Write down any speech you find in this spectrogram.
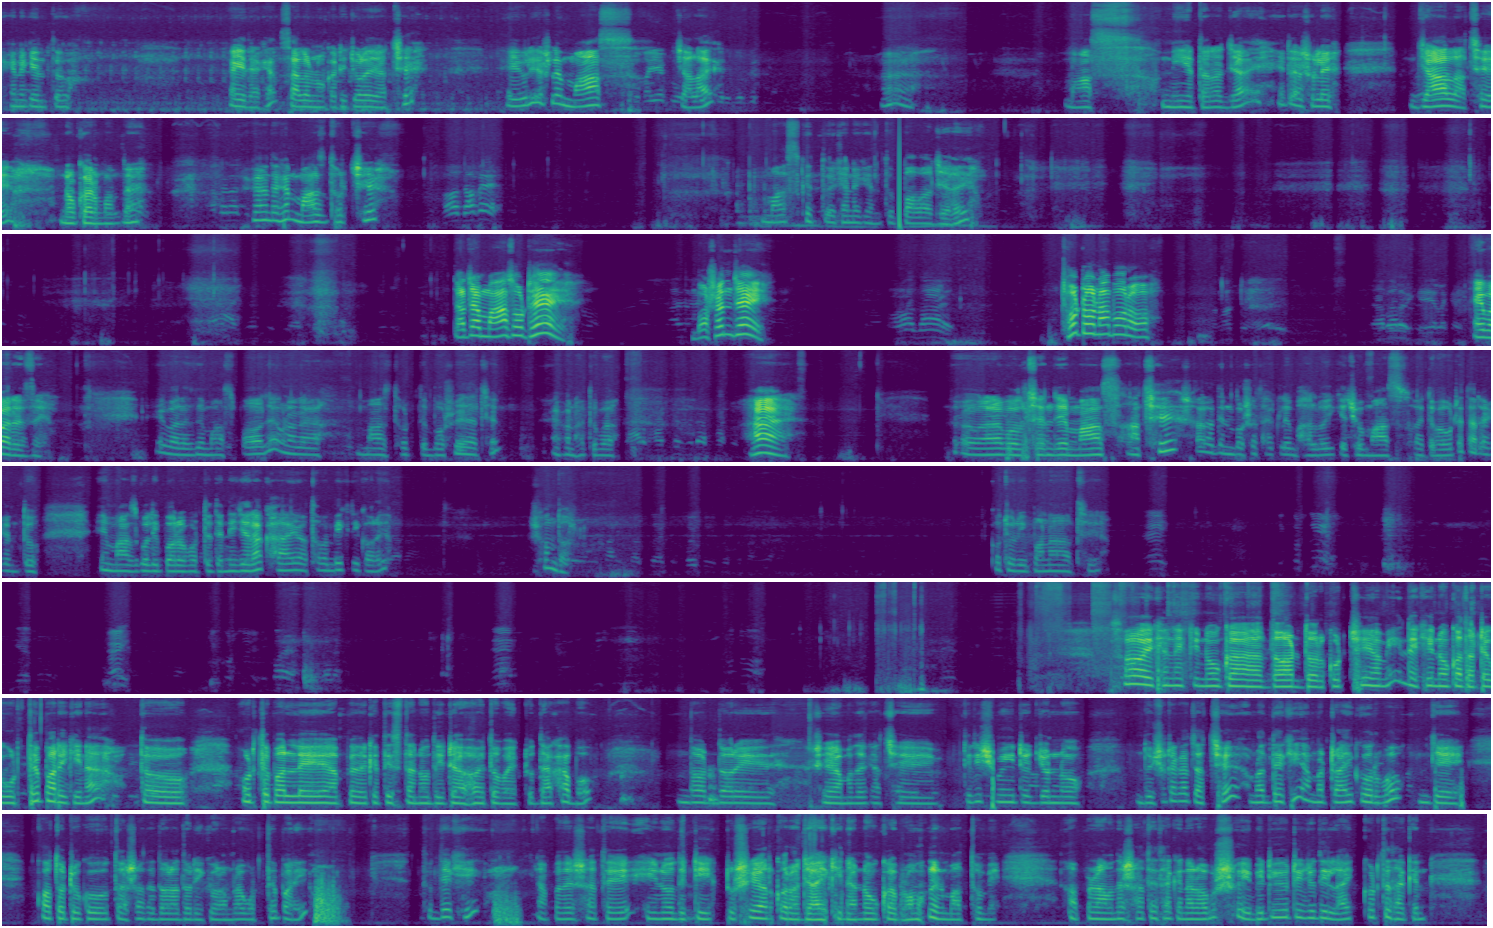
এখানে কিন্তু এই দেখেন, সালো নৌকাটি চলে যাচ্ছে। এইগুলি আসলে মাছ চালায়। হ্যাঁ মাছ নিয়ে তারা যায়। এটা আসলে জাল আছে নৌকার মধ্যে। এখানে দেখেন মাছ ধরছে। মাছ কিন্তু এখানে কিন্তু পাওয়া যায়। চাচা, মাছ ওঠে? বসেন যে। ছোট না বড়? এবারে যে এবারে যে মাছ পাওয়া যায়, ওনারা মাছ ধরতে বসে আছেন। এখন হয়তো বা হ্যাঁ ওনারা বলছেন যে মাছ আছে, সারাদিন বসে থাকলে ভালোই কিছু মাছ হয়তো বা ওঠে। তারা কিন্তু এই মাছগুলি পরবর্তীতে নিজেরা খায় অথবা বিক্রি করে। সুন্দর। কচুরি পানা আছে। তো এখানে একটি নৌকা দর দর করছি আমি। দেখি নৌকাটাতে উঠতে পারি কিনা। তো উঠতে পারলে আপনাদেরকে তিস্তা নদীটা হয়তো বা একটু দেখাবো। দর দরে সে আমাদের কাছে তিরিশ মিনিটের জন্য দুইশো টাকা চাচ্ছে। আমরা দেখি, আমরা ট্রাই করব যে কতটুকু তার সাথে দরাদরি করে আমরা উঠতে পারি। তো দেখি আপনাদের সাথে এই নদীটি একটু শেয়ার করা যায় কিনা নৌকা ভ্রমণের মাধ্যমে। আপনারা আমাদের সাথে থাকেন আর অবশ্যই ভিডিওটি যদি লাইক করতে থাকেন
